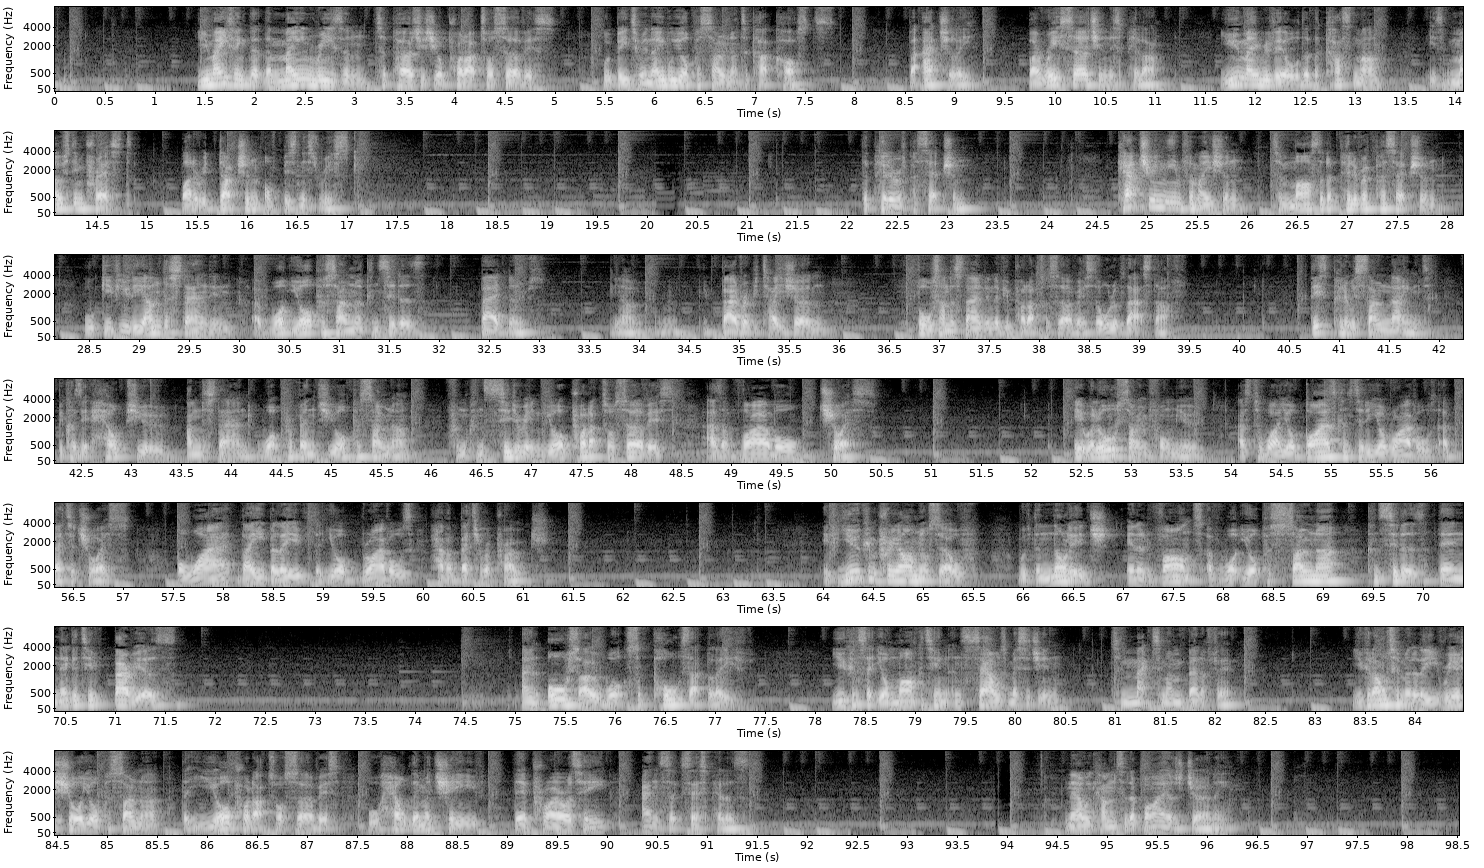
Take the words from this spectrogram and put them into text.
you may think that the main reason to purchase your product or service would be to enable your persona to cut costs. But actually, by researching this pillar, you may reveal that the customer is most impressed by the reduction of business risk. The pillar of perception. Capturing the information to master the pillar of perception will give you the understanding of what your persona considers bad news. You know, bad reputation, false understanding of your product or service, all of that stuff. This pillar is so named because it helps you understand what prevents your persona from considering your product or service as a viable choice. It will also inform you as to why your buyers consider your rivals a better choice or why they believe that your rivals have a better approach. If you can pre arm yourself with the knowledge in advance of what your persona considers their negative barriers and also what supports that belief, you can set your marketing and sales messaging to maximum benefit. You can ultimately reassure your persona that your product or service will help them achieve their priority and success pillars. Now we come to the buyer's journey.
